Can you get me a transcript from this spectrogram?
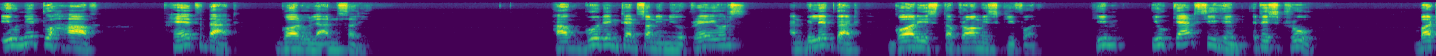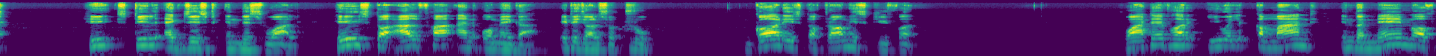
you need to have faith that God will answer you. Have good intention in your prayers and believe that God is the promise keeper. Him you can't see him, it is true. But he still exists in this world. He is the Alpha and Omega. It is also true. God is the promise keeper. Whatever you will command in the name of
